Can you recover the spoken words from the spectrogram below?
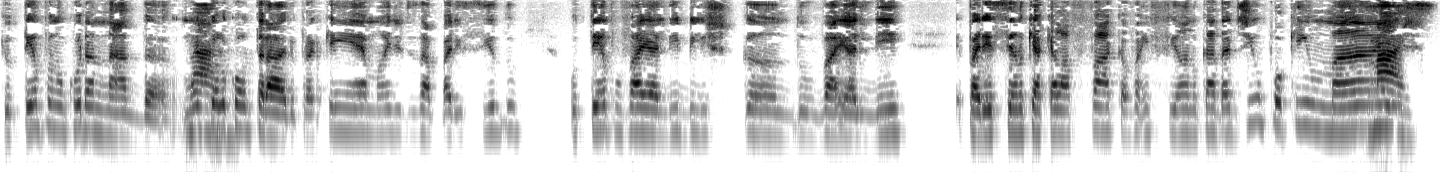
Que o tempo não cura nada. Muito nada. pelo contrário, para quem é mãe de desaparecido, o tempo vai ali beliscando, vai ali parecendo que aquela faca vai enfiando cada dia um pouquinho mais. Mais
